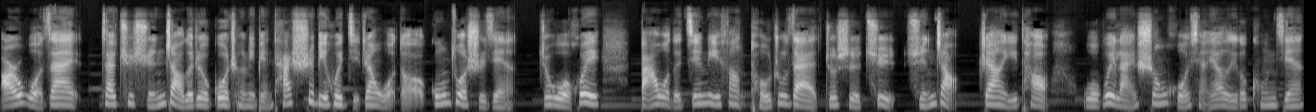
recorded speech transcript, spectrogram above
而我在在去寻找的这个过程里边，它势必会挤占我的工作时间，就我会把我的精力放投注在就是去寻找。这样一套我未来生活想要的一个空间，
